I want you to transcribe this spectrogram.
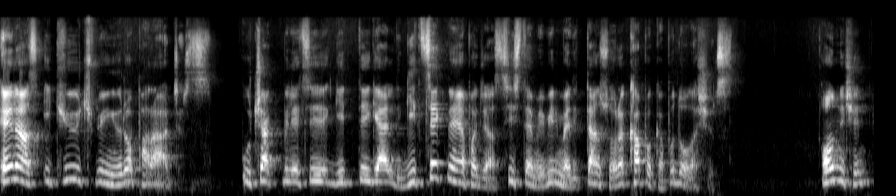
en az 2-3 bin euro para harcarız. Uçak bileti gitti geldi. Gitsek ne yapacağız? Sistemi bilmedikten sonra kapı kapı dolaşırız. Onun için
